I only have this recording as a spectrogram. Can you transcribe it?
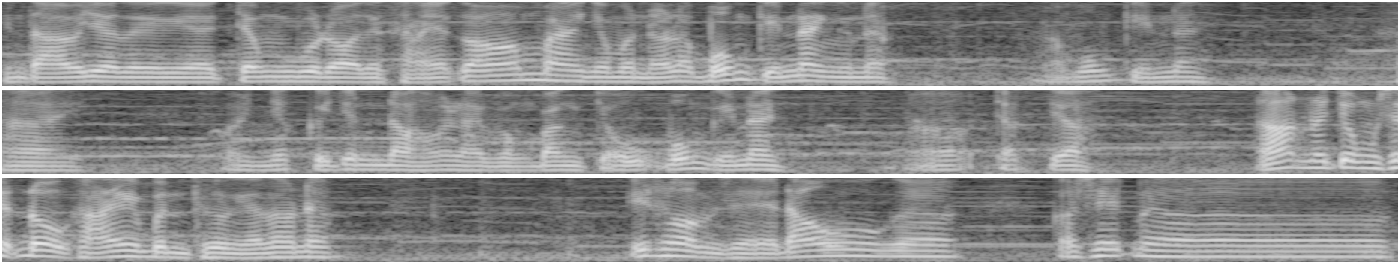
hiện tại bây giờ thì à, trong vừa rồi thì khải có mang cho mình đó là bốn kỹ năng nè. Bốn kỹ năng. Hai rồi nhất cử trên đầu lại vòng băng chủ bốn kỹ năng. Đó chắc chưa? Đó nói chung sẽ đồ khải bình thường vậy thôi nè. Ít hôm sẽ đấu uh, có set uh,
